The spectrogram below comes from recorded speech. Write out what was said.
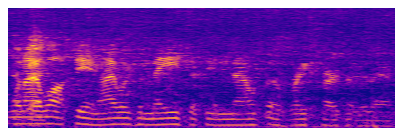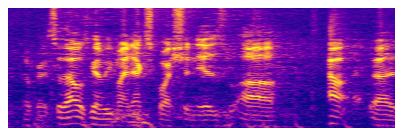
when okay. I walked in, I was amazed at the amount of race cars that were there. Okay, so that was going to be my next question: is uh, how uh,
